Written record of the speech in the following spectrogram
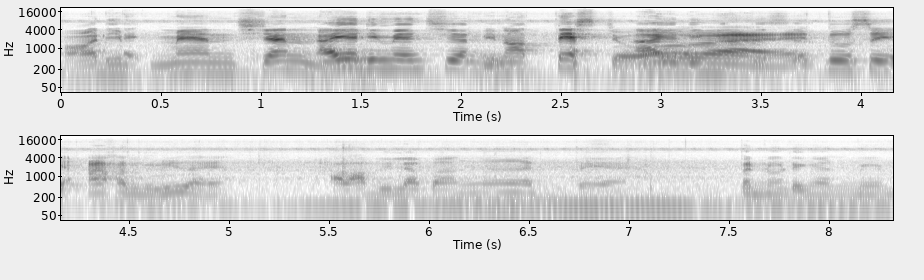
Oh, di mention. ayo di mention. Di notice, cuy. Ayo di- Wah, itu sih alhamdulillah ya. Alhamdulillah banget gitu ya. penuh dengan meme.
